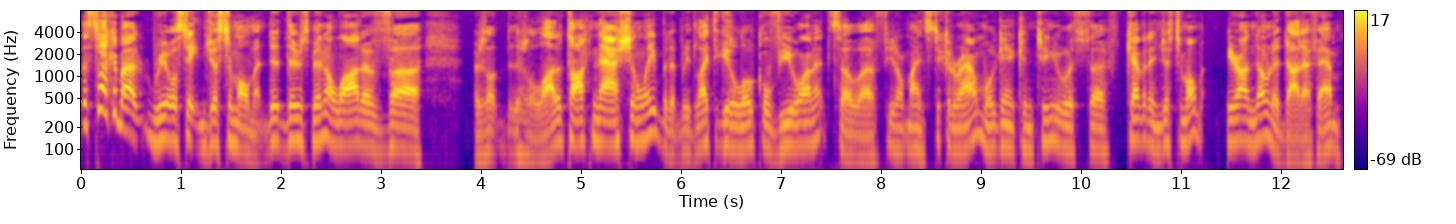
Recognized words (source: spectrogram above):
let's talk about real estate in just a moment. There's been a lot of uh, there's a, there's a lot of talk nationally, but we'd like to get a local view on it. So uh, if you don't mind sticking around, we're going to continue with uh, Kevin in just a moment here on Nona.fm.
